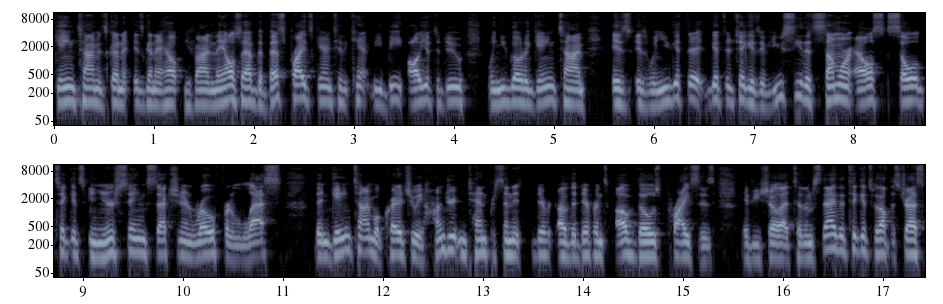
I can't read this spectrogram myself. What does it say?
Game time is gonna is gonna help you find. And they also have the best price guarantee that can't be beat. All you have to do when you go to Game Time is is when you get their get their tickets. If you see that somewhere else sold tickets in your same section and row for less, then Game Time will credit you 110 percent of the difference of those prices if you show that to them. Snag the tickets without the stress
